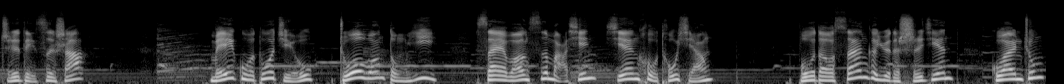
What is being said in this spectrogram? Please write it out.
只得自杀。没过多久，卓王董翳、塞王司马欣先后投降。不到三个月的时间，关中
